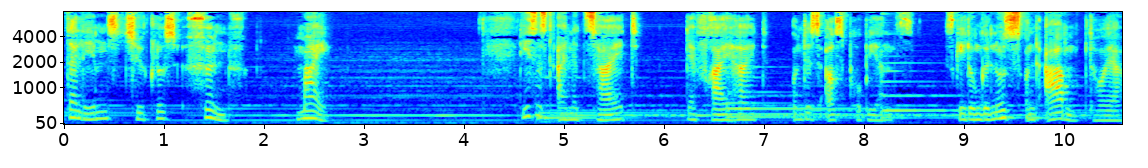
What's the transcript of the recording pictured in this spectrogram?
der Lebenszyklus 5, Mai. Dies ist eine Zeit der Freiheit und des Ausprobierens. Es geht um Genuss und Abenteuer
